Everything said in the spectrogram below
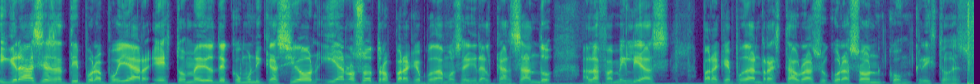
Y gracias a ti por apoyar estos medios de comunicación y a nosotros para que podamos seguir alcanzando a las familias para que puedan restaurar su corazón con Cristo Jesús.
